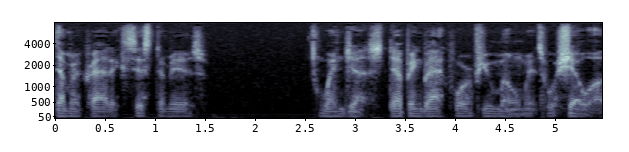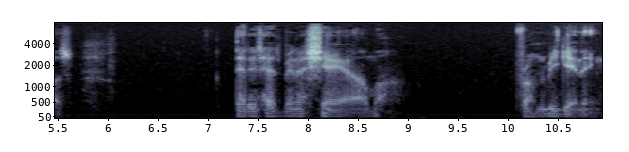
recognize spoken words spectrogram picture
democratic system is, when just stepping back for a few moments will show us that it has been a sham from the beginning.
